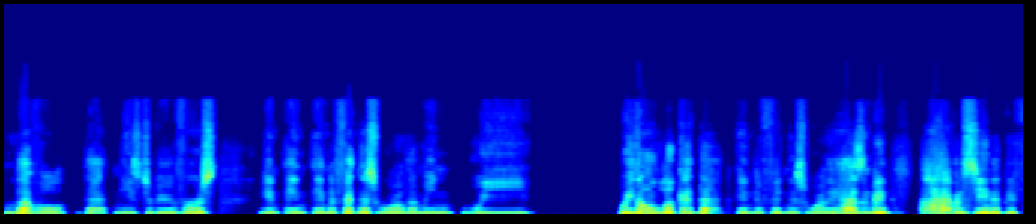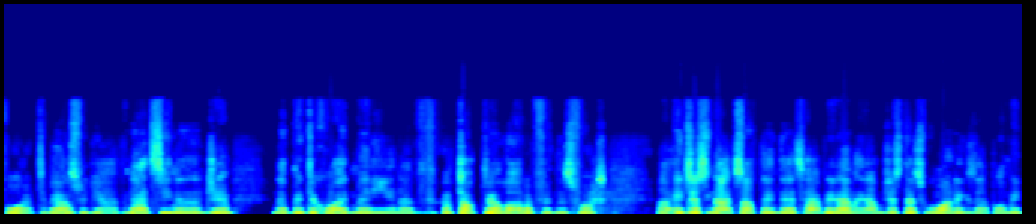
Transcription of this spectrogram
level that needs to be reversed in, in in the fitness world, I mean, we we don't look at that in the fitness world. It hasn't been. I haven't seen it before. To be honest with you, I've not seen it in a gym, and I've been to quite many, and I've, I've talked to a lot of fitness folks. Uh, it's just not something that's happening. I mean, I'm just that's one example. I mean,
